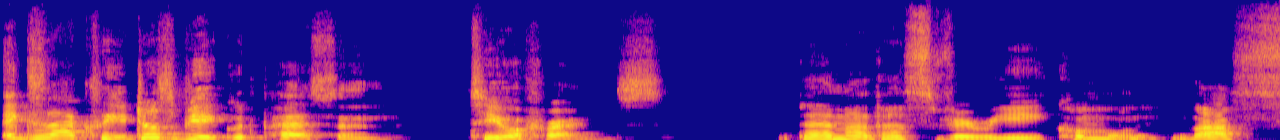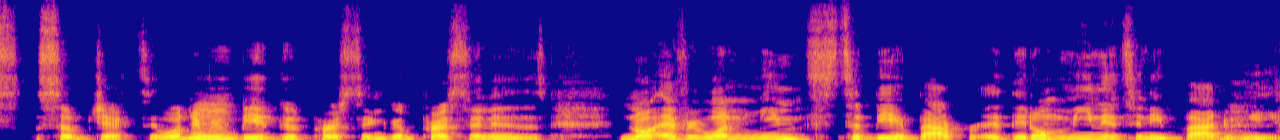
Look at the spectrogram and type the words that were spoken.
Exactly. Just be a good person to your friends. Diana, uh, that's very common. That's subjective. What do you mean be a good person? Good person is not everyone means to be a bad. They don't mean it in a bad way.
